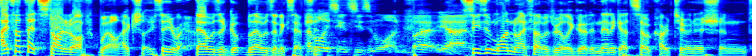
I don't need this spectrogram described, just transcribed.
I thought that started off well, actually. So you're right. That was a good, that was an exception. I've only seen season one, but yeah. Season one, I thought was really good, and then it got so cartoonish, and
